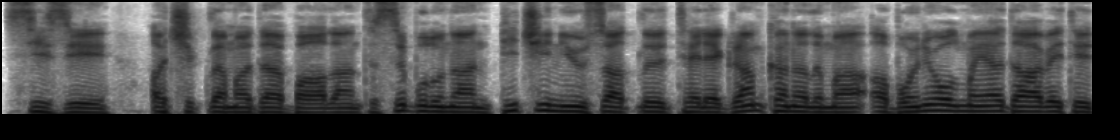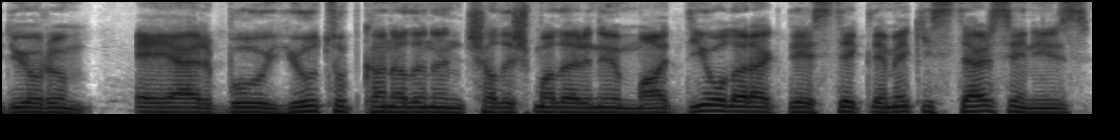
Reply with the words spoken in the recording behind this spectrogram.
Sizi açıklamada bağlantısı bulunan Pitchy News adlı Telegram kanalıma abone olmaya davet ediyorum. Eğer bu YouTube kanalının çalışmalarını maddi olarak desteklemek isterseniz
